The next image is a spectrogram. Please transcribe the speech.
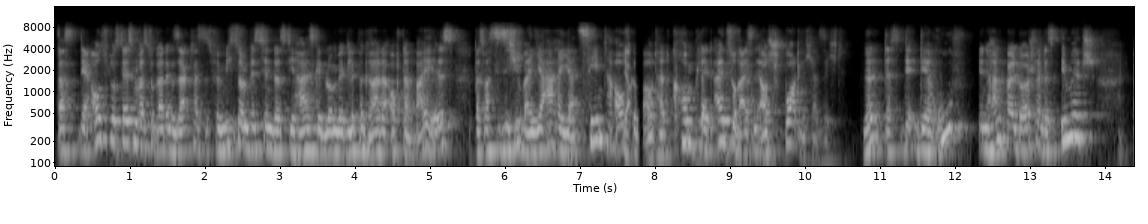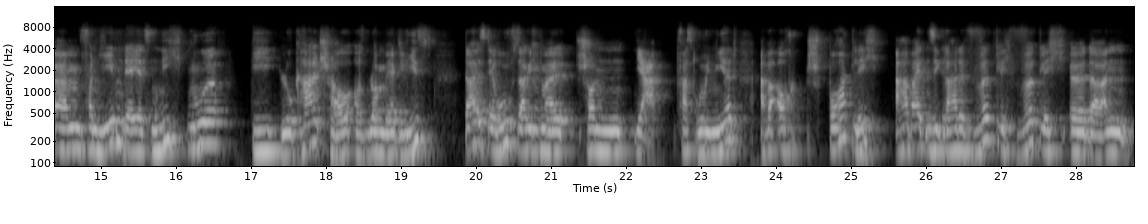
das, der Ausfluss dessen, was du gerade gesagt hast, ist für mich so ein bisschen, dass die HSG Blomberg-Lippe gerade auch dabei ist, das, was sie sich über Jahre, Jahrzehnte aufgebaut ja. hat, komplett einzureißen aus sportlicher Sicht. Ne? Das, der, der Ruf in Handball Deutschland, das Image ähm, von jedem, der jetzt nicht nur die Lokalschau aus Blomberg liest, da ist der Ruf, sage ich mal, schon ja fast ruiniert, aber auch sportlich arbeiten Sie gerade wirklich, wirklich äh, daran,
